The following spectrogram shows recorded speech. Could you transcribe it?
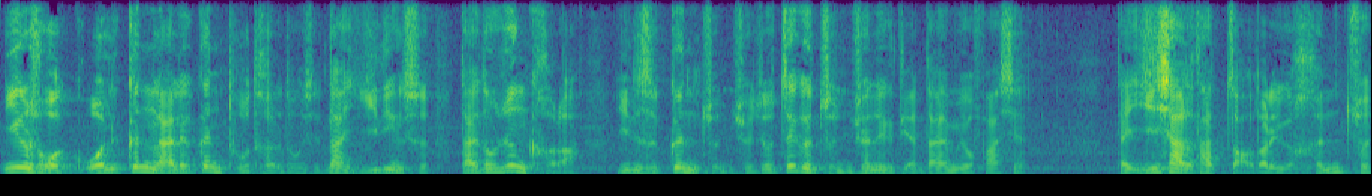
一个说我我更来了个更独特的东西，那一定是大家都认可了，一定是更准确，就这个准确这个点大家没有发现，但一下子他找到了一个很准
